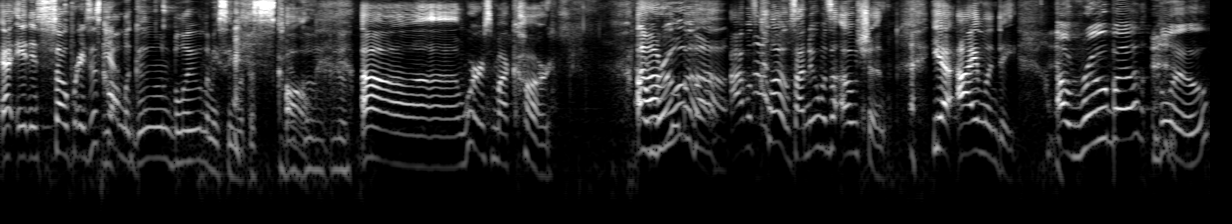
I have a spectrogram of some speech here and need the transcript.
Uh, it is so pretty. Is this called yeah. Lagoon Blue? Let me see what this is called. Lagoon Blue. Uh, where's my card? Aruba. Aruba. I was close. I knew it was an ocean. Yeah, islandy. Aruba Blue.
